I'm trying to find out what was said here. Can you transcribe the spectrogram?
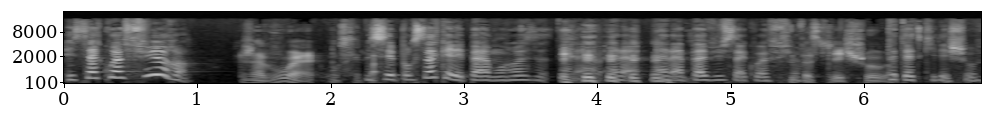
Et sa coiffure J'avoue, ouais, on sait pas. C'est pour ça qu'elle n'est pas amoureuse. Elle a, elle a- elle a pas vu sa coiffure. Parce qu'il est chaud. Peut-être qu'il est chauve.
